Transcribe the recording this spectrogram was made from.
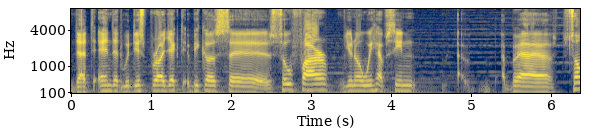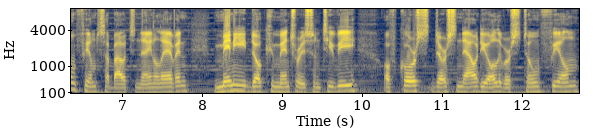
that ended with this project? Because uh, so far, you know, we have seen uh, some films about 9/11, many documentaries on TV. Of course, there's now the Oliver Stone film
